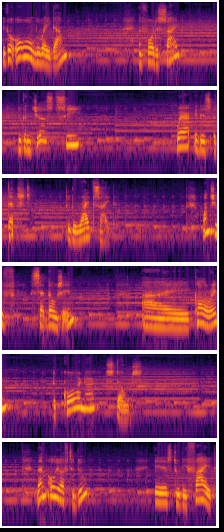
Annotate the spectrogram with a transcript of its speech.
We go all the way down and for the side you can just see where it is attached to the right side. Once you've set those in, I color in the corner stones. Then all you have to do is to divide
